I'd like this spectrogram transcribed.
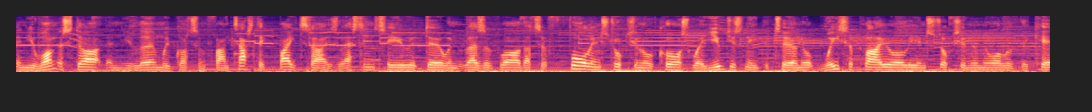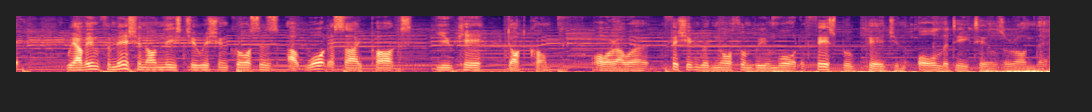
and you want to start and you learn, we've got some fantastic bite-sized lessons here at Derwent Reservoir. That's a full instructional course where you just need to turn up. We supply all the instruction and all of the kit. We have information on these tuition courses at watersideparksuk.com or our Fishing with Northumbrian Water Facebook page and all the details are on there.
